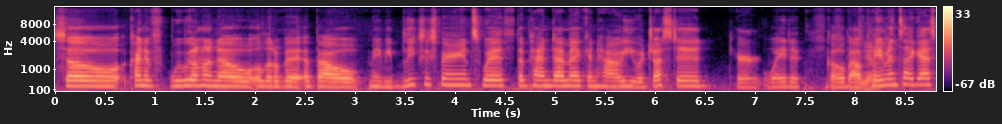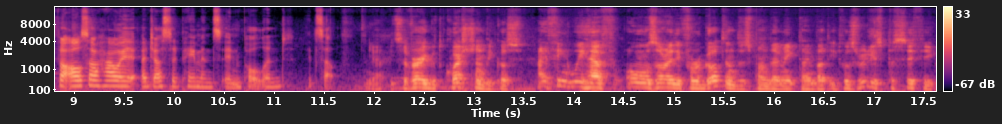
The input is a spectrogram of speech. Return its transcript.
So, kind of, we want to know a little bit about maybe Blik's experience with the pandemic and how you adjusted your way to go about Yeah. payments, I guess, but also how it adjusted payments in Poland itself. Yeah, it's a very good question because I think we have almost already forgotten this pandemic time, but it was really specific.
